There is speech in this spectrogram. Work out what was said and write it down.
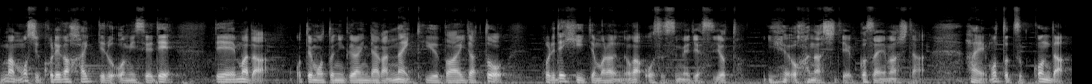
まあ、もしこれが入ってるお店ででまだお手元にグラインダーがないという場合だとこれで引いてもらうのがおすすめですよというお話でございました。はい、もっと突っ込んだ、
